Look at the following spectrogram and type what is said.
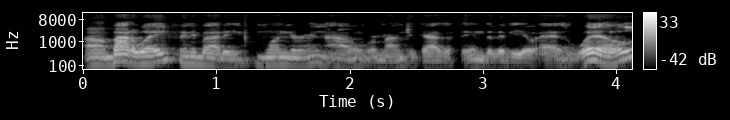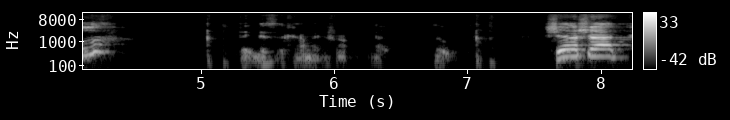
Um, by the way, if anybody wondering, I'll remind you guys at the end of the video as well. I think this is a comment from nope, nope. Shell shock.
